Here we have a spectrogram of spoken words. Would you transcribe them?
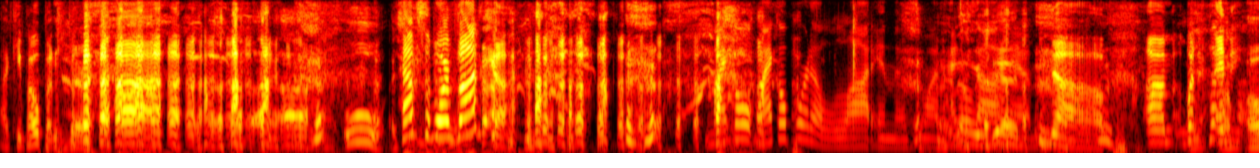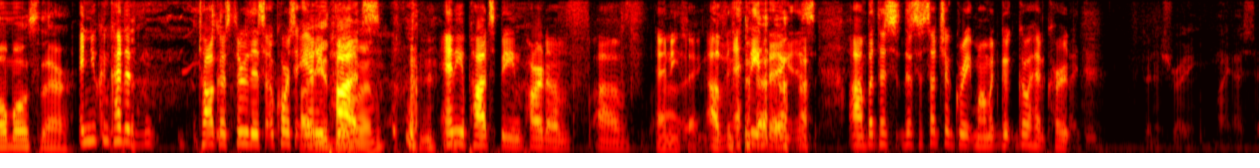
I keep hoping. Ooh, I Have some more there. vodka. Michael Michael poured a lot in this one. I, know he saw did. him. no, um, but and, I'm almost there. and you can kind of talk us through this. Of course, How Annie you Potts. Annie Potts being part of of uh, Anything. of anything is. Um, but this this is such a great moment. Go, go ahead, Kurt. I did finish writing my essay,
